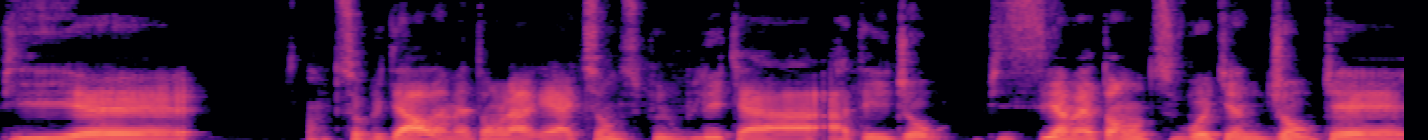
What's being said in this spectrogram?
puis euh, tu regardes, admettons, la réaction du public à, à tes jokes. Puis si, admettons, tu vois qu'il y a une joke, euh,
